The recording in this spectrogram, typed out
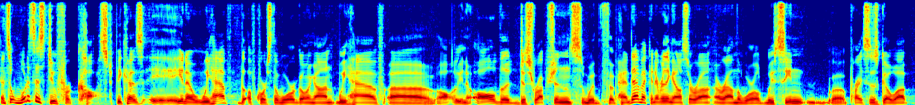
And so, what does this do for cost? Because you know we have, of course, the war going on. We have, uh, all, you know, all the disruptions with the pandemic and everything else around, around the world. We've seen uh, prices go up.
